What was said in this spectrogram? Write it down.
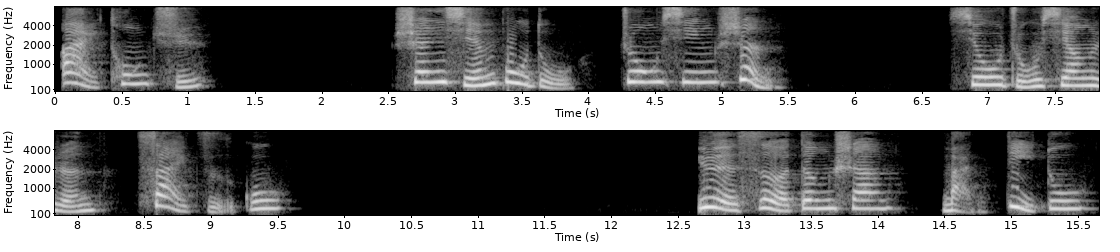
爱通衢。身闲不睹忠心甚，修竹乡人赛子姑。月色登山满地都，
